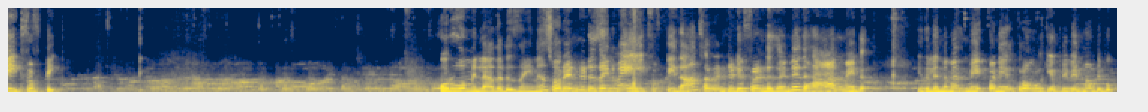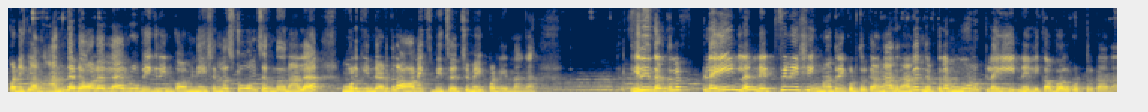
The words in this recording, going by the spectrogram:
எயிட் ஃபிஃப்டி உருவம் இல்லாத டிசைனு ஸோ ரெண்டு டிசைனுமே எயிட் ஃபிஃப்டி தான். ஸோ ரெண்டு டிஃப்ரெண்ட் டிசைனில் இது ஹேண்ட்மேடு இதில் இந்த மாதிரி மேக் பண்ணியிருக்கிறோம். உங்களுக்கு எப்படி வேணுமோ அப்படி புக் பண்ணிக்கலாம். அந்த டாலரில் ரூபி க்ரீன் காம்பினேஷனில் ஸ்டோன்ஸ் இருந்ததுனால உங்களுக்கு இந்த இடத்துல ஆனிக்ஸ் பீச் வச்சு மேக் பண்ணியிருந்தாங்க. இது இந்த இடத்துல பிளெயினில் நெட் ஃபினிஷிங் மாதிரி கொடுத்துருக்காங்க. அதனால் இந்த இடத்துல மூணு பிளெயின் நெல்லிக்காய் பால் கொடுத்துருக்காங்க.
